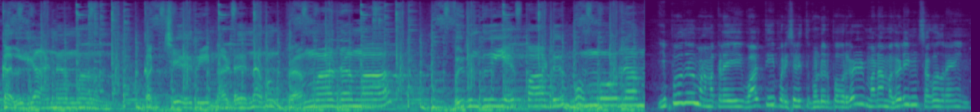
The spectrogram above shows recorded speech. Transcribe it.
கல்யாணம் கச்சேரி நடனமும் பிரமாதமா? விருந்து ஏற்பாடு மும்முரம். இப்போது மணமக்களை வாழ்த்தி பரிசீலித்துக் கொண்டிருப்பவர்கள் மணமகளின் சகோதரனின்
